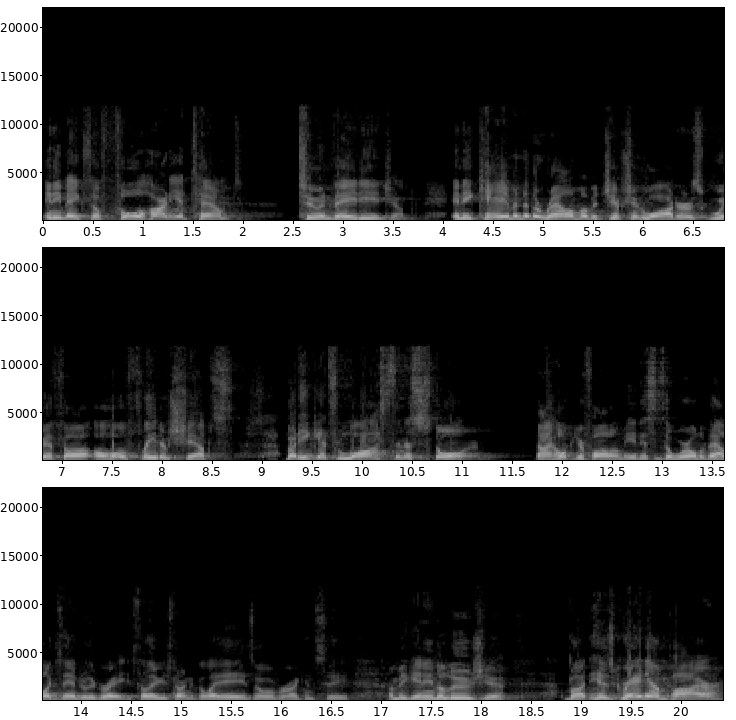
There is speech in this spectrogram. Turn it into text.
and he makes a foolhardy attempt to invade Egypt. And he came into the realm of Egyptian waters with a, a whole fleet of ships, but he gets lost in a storm. Now, I hope you're following me. This is the world of Alexander the Great. You still there? You're starting to glaze over, I can see. I'm beginning to lose you. But his great empire,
